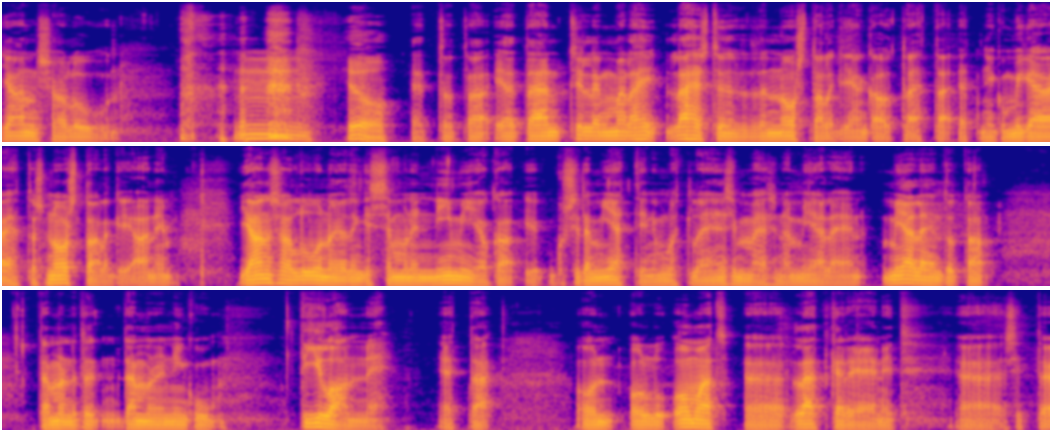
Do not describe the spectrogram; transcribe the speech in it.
Jan Saloon. Mm. Joo. Et tota, ja tämän, silleen kun mä lähi, lähestyn tätä nostalgian kautta, että et niinku mikä aiheuttaisi nostalgiaa, niin Jan Saloon on jotenkin semmoinen nimi, joka kun sitä miettii, niin mulle tulee ensimmäisenä mieleen, mieleen tota, tämmöinen, tämmöinen niinku tilanne, että on ollut omat äh, lätkäreenit, äh, sitten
